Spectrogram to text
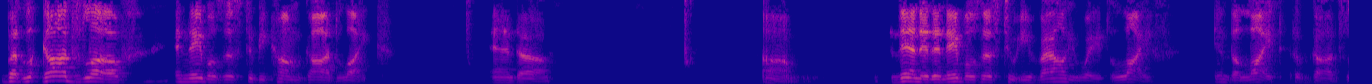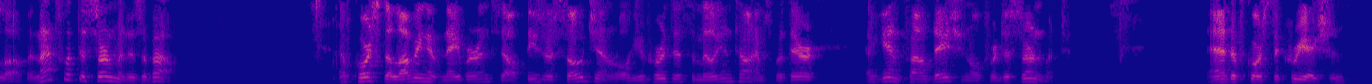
but God's love enables us to become God-like. And uh, um, then it enables us to evaluate life in the light of God's love. And that's what discernment is about. Of course, the loving of neighbor and self, these are so general. You've heard this a million times, but they're, again, foundational for discernment. And of course, the creation,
